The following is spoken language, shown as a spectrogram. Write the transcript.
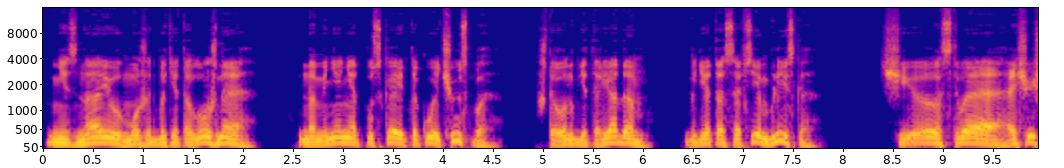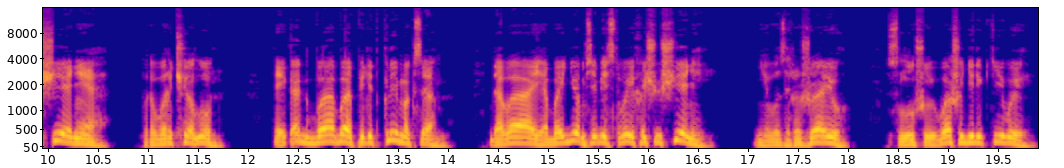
«Не знаю, может быть это ложное, но меня не отпускает такое чувство, что он где-то рядом, где-то совсем близко. «Чувства, ощущения!» — проворчал он. «Ты как баба перед климаксом. Давай, обойдемся без твоих ощущений». «Не возражаю. Слушаю ваши директивы».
